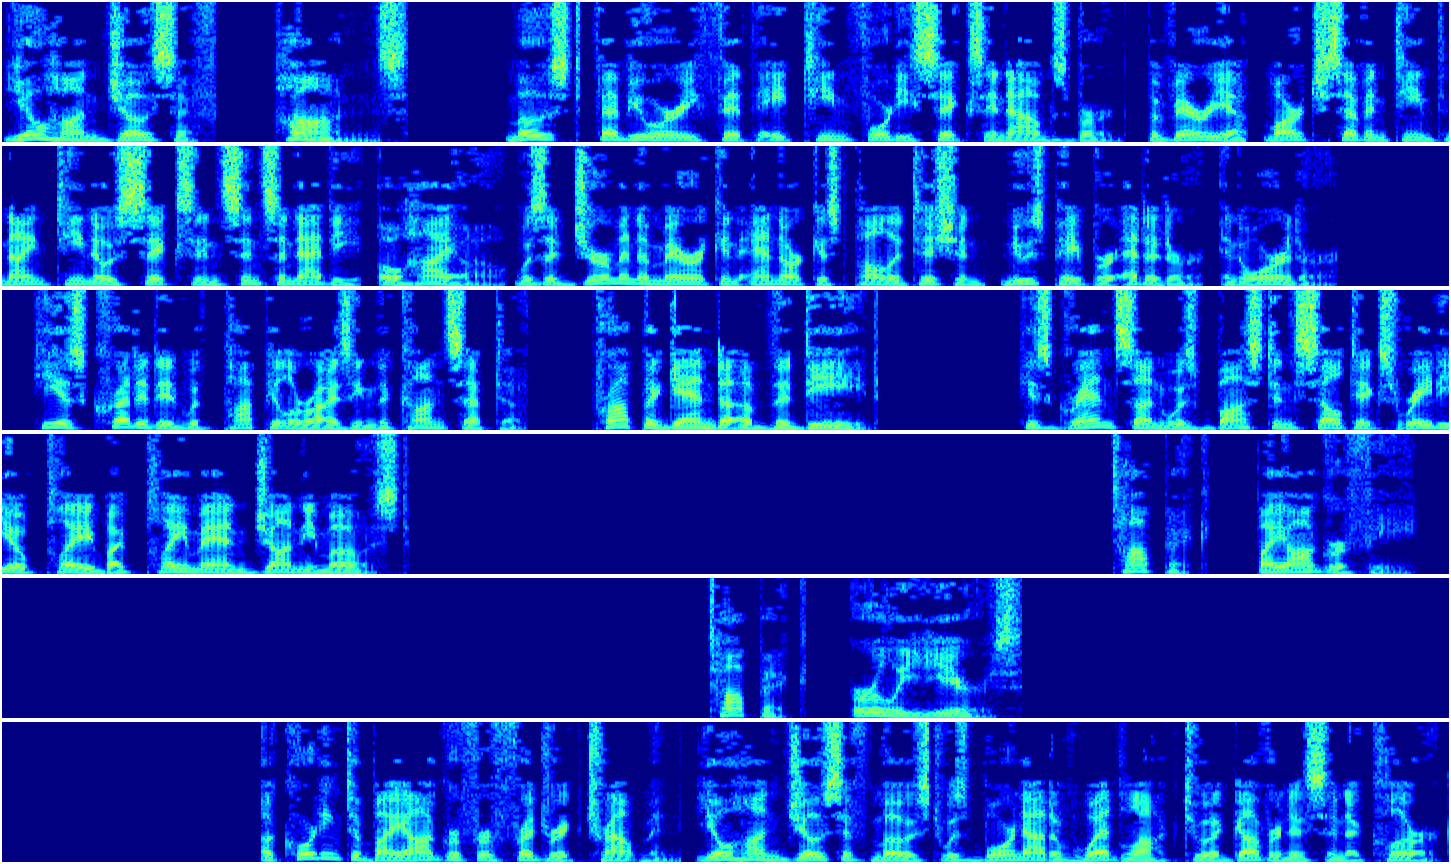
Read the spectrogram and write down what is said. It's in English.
Johann Joseph Hans Most February 5, 1846 in Augsburg, Bavaria, March 17, 1906 in Cincinnati, Ohio was a German-American anarchist politician, newspaper editor, and orator. He is credited with popularizing the concept of «propaganda of the deed». His grandson was Boston Celtics radio play-by-play man Johnny Most. Biography Early years According to biographer Frederick Trautmann, Johann Joseph Most was born out of wedlock to a governess and a clerk.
